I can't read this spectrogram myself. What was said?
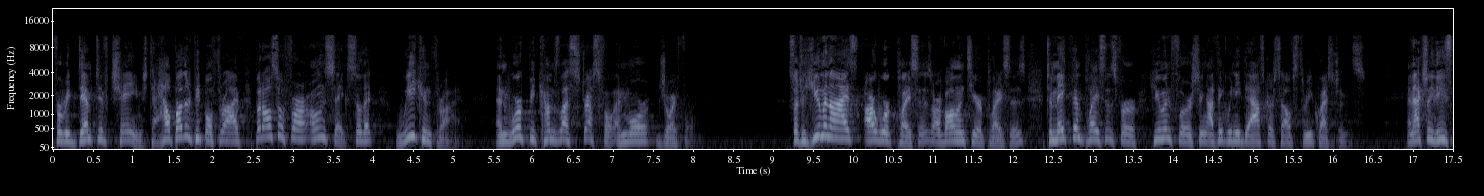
for redemptive change, to help other people thrive, but also for our own sake, so that we can thrive and work becomes less stressful and more joyful. So, to humanize our workplaces, our volunteer places, to make them places for human flourishing, I think we need to ask ourselves three questions. And actually, these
